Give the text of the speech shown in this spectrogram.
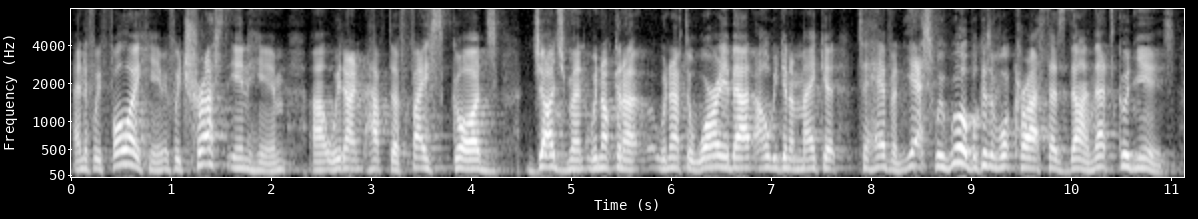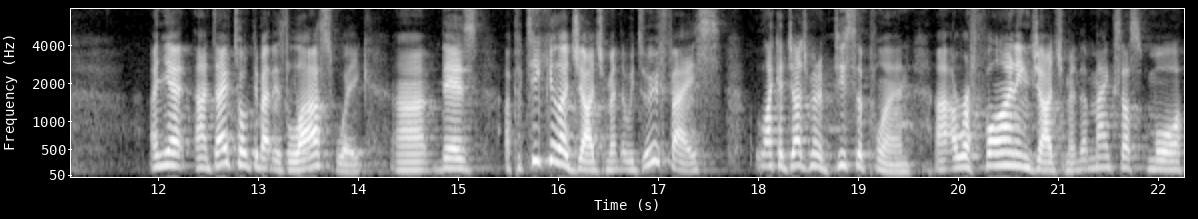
and if we follow him, if we trust in him, uh, we don't have to face God's judgment. We're not gonna, we don't have to worry about, are we going to make it to heaven? Yes, we will because of what Christ has done. That's good news. And yet, uh, Dave talked about this last week. Uh, there's a particular judgment that we do face, like a judgment of discipline, uh, a refining judgment that makes us more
